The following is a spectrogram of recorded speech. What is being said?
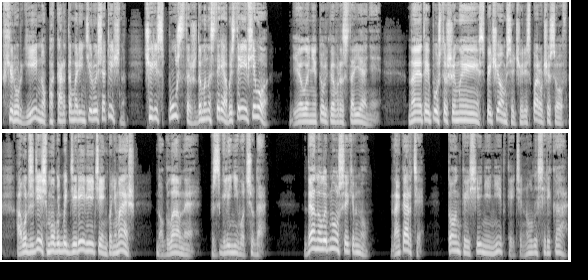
в хирургии, но по картам ориентируюсь отлично. Через пустошь до монастыря быстрее всего». «Дело не только в расстоянии. На этой пустоши мы спечемся через пару часов, а вот здесь могут быть деревья и тень, понимаешь? Но главное — взгляни вот сюда». Дэн улыбнулся и кивнул. На карте тонкой синей ниткой тянулась река.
